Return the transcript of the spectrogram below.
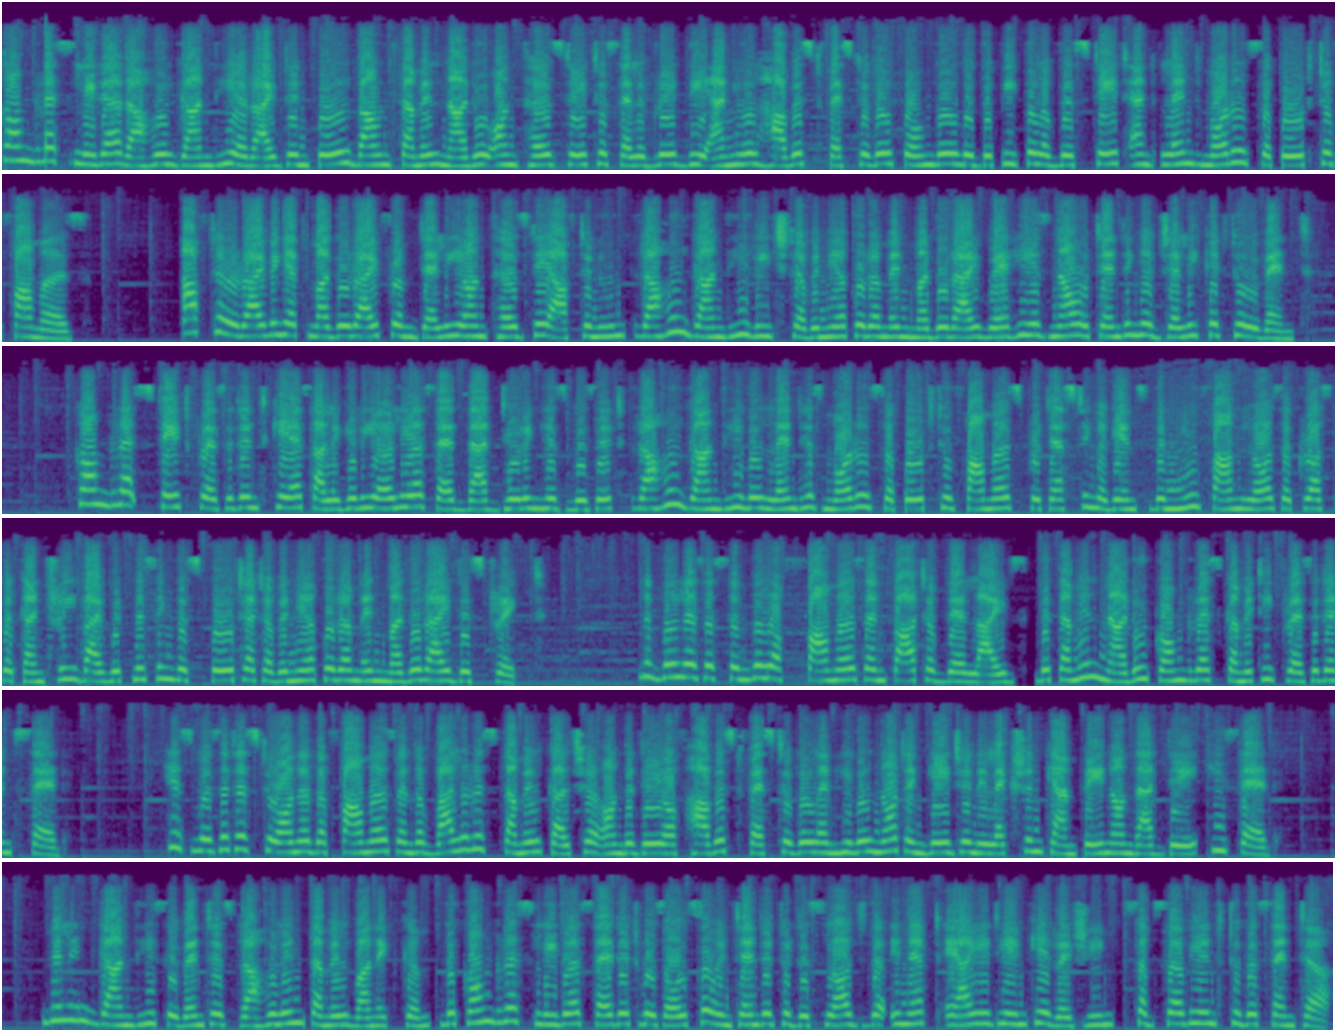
Congress leader Rahul Gandhi arrived in poll-bound Tamil Nadu on Thursday to celebrate the annual harvest festival Pongal with the people of the state and lend moral support to farmers. After arriving at Madurai from Delhi on Thursday afternoon, Rahul Gandhi reached Avaniyapuram in Madurai where he is now attending a Jallikattu event. Congress State President K.S. Alagiri earlier said that during his visit, Rahul Gandhi will lend his moral support to farmers protesting against the new farm laws across the country by witnessing the sport at Avaniyapuram in Madurai district. The bull is a symbol of farmers and part of their lives, the Tamil Nadu Congress Committee President said. His visit is to honor the farmers and the valorous Tamil culture on the day of harvest festival and he will not engage in election campaign on that day, he said. Billing Gandhi's event is Rahulin Tamil Vanakkam. The Congress leader said it was also intended to dislodge the inept AIADMK regime, subservient to the centre.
